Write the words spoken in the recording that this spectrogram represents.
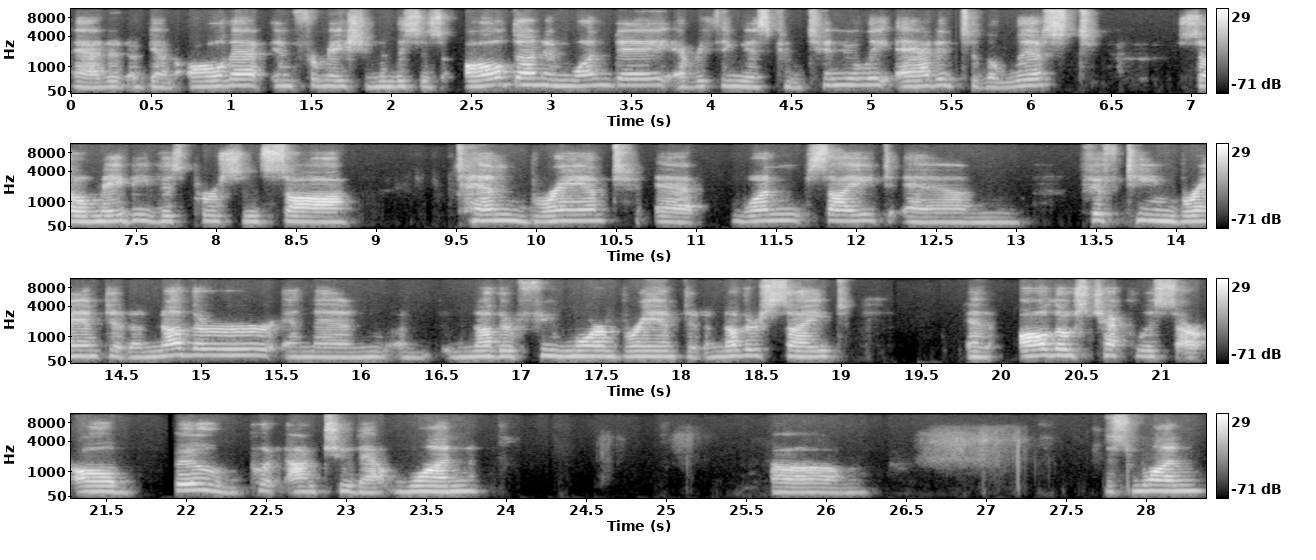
added, again, all that information, and this is all done in one day. Everything is continually added to the list. So maybe this person saw 10 Brant at one site and 15 Brant at another, and then another few more Brant at another site. And all those checklists are all boom, put onto that one um, this one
